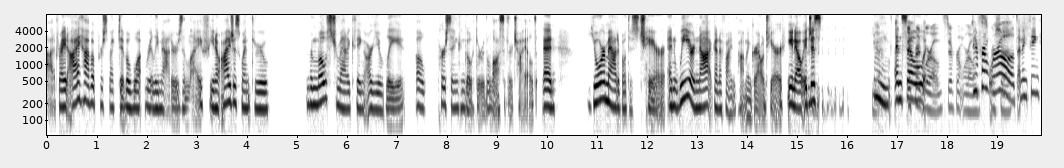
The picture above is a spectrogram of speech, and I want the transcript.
had, right? I have a perspective of what really matters in life. You know, I just went through the most traumatic thing, arguably, a person can go through the loss of their child. And you're mad about this chair, and we are not going to find common ground here. You know, it just, yeah. Mm, and so different worlds, different worlds, different worlds. Sure. And I think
